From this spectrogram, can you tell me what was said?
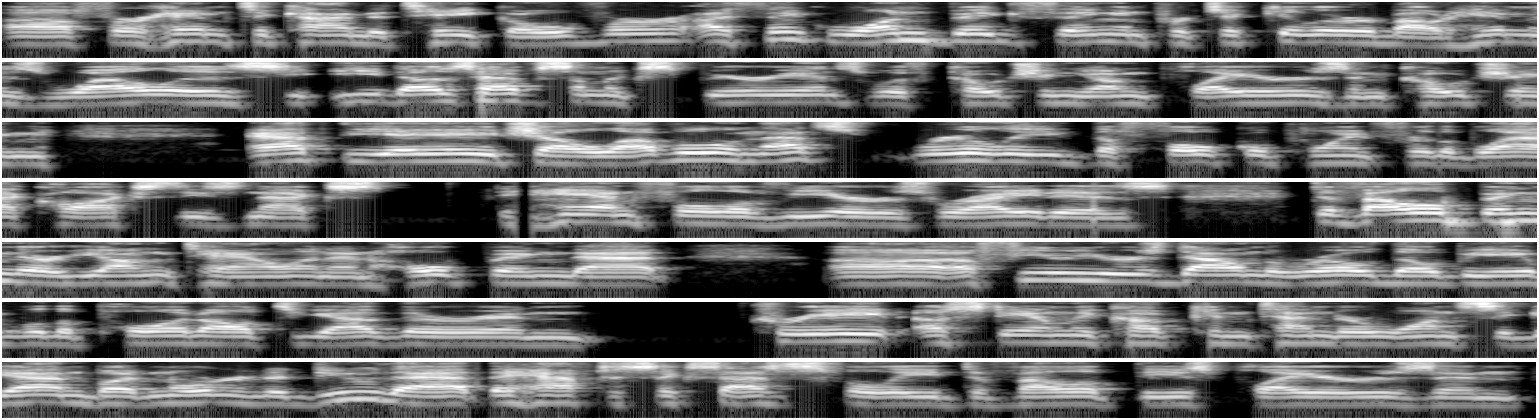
uh, for him to kind of take over. I think one big thing in particular about him as well is he does have some experience with coaching young players and coaching at the AHL level. And that's really the focal point for the Blackhawks these next handful of years, right? Is developing their young talent and hoping that uh, a few years down the road, they'll be able to pull it all together and create a Stanley Cup contender once again. But in order to do that, they have to successfully develop these players and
